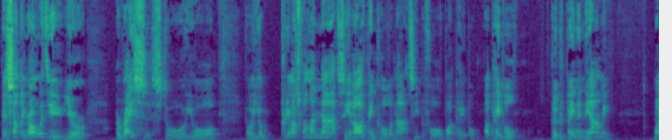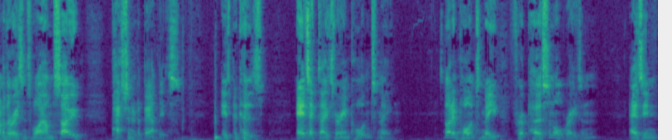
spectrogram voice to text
there's something wrong with you. You're a racist or you're or you're pretty much well a Nazi. And I've been called a Nazi before by people, by people that have been in the army. One of the reasons why I'm so passionate about this is because Anzac Day is very important to me. It's not important to me for a personal reason, as in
